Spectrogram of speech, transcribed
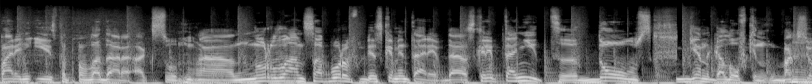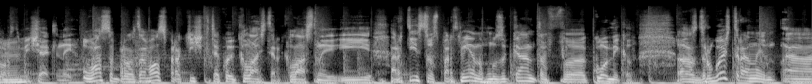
парень из-под Павлодара, Аксу. Э, Нурлан Сабуров без комментариев, да? Скриптонит, э, Доус, Гена Головкин, боксер замечательный. У вас образовался практически такой кластер классный. И артистов, спортсменов, музыкантов, э, комиков. А с другой стороны, э,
